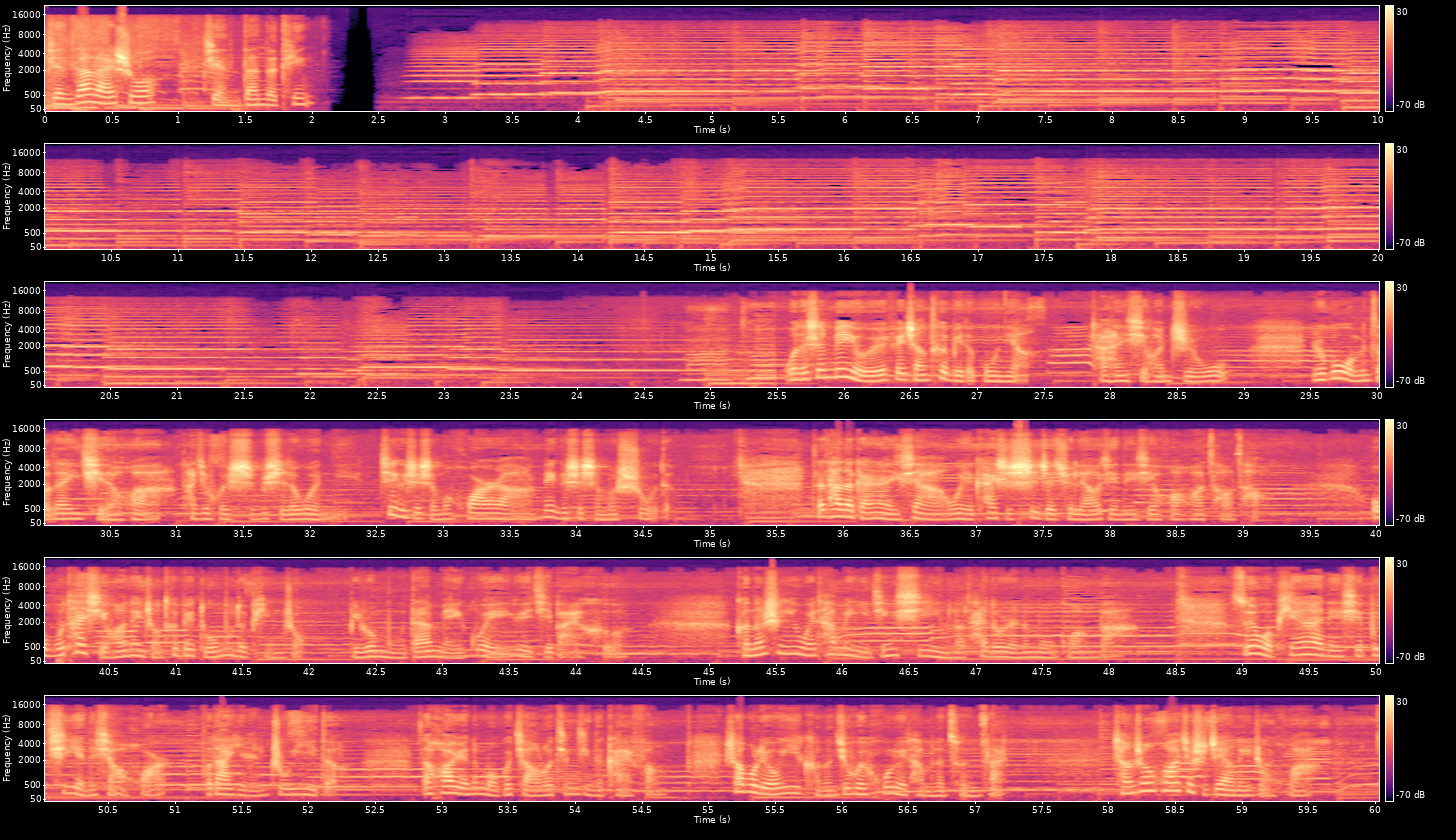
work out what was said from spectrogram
简单来说，简单的听。我的身边有一位非常特别的姑娘，她很喜欢植物。如果我们走在一起的话，他就会时不时的问你：“这个是什么花啊？那个是什么树的？”在他的感染下，我也开始试着去了解那些花花草草。我不太喜欢那种特别夺目的品种，比如牡丹、玫瑰、月季、百合，可能是因为它们已经吸引了太多人的目光吧。所以我偏爱那些不起眼的小花，不大引人注意的。在花园的某个角落静静的开放，稍不留意可能就会忽略它们的存在。长春花就是这样的一种花。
